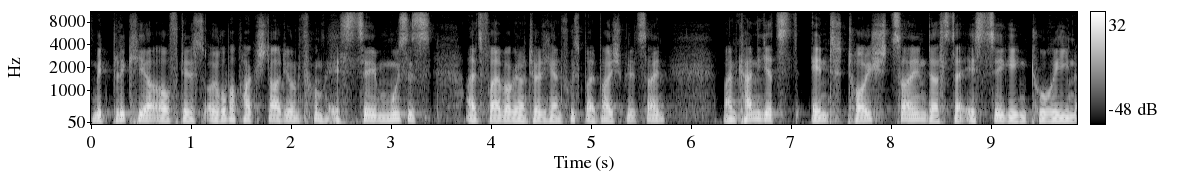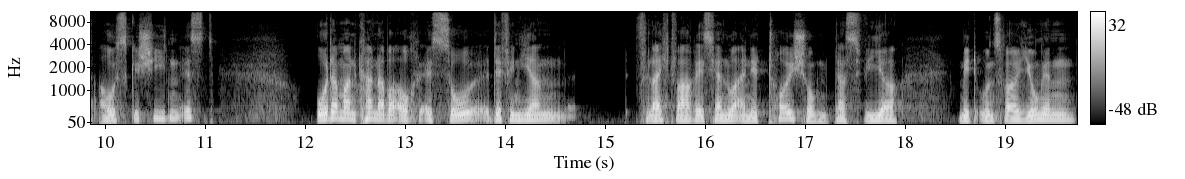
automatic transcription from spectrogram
mit Blick hier auf das Europaparkstadion vom SC muss es als Freiburger natürlich ein Fußballbeispiel sein. Man kann jetzt enttäuscht sein, dass der SC gegen Turin ausgeschieden ist. Oder man kann aber auch es so definieren, vielleicht war es ja nur eine Täuschung, dass wir mit unserer jungen,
